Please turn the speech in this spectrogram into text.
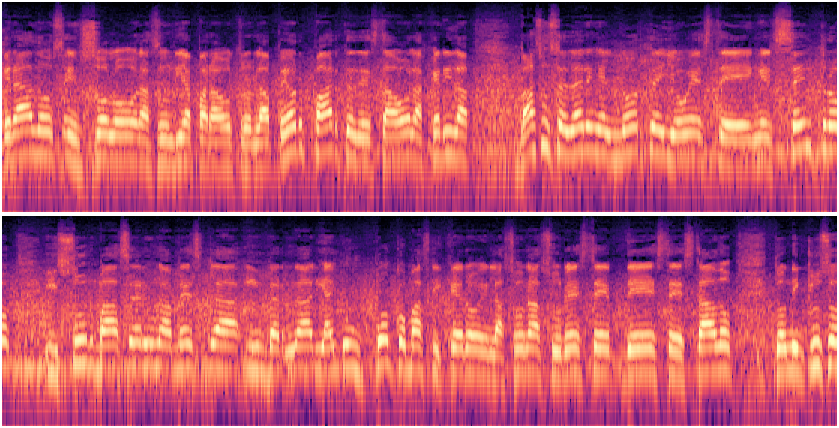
grados en solo horas de un día para otro. La peor parte de esta ola gélida va a suceder en el norte y oeste. En el centro y sur va a ser una mezcla invernal y algo un poco más ligero en la zona sureste de este estado, donde incluso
